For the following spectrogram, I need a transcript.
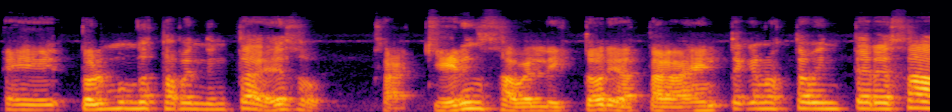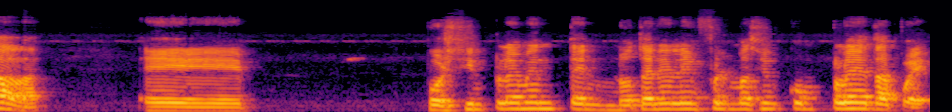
eh, todo el mundo está pendiente de eso. O sea, quieren saber la historia. Hasta la gente que no estaba interesada, eh, por simplemente no tener la información completa, pues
